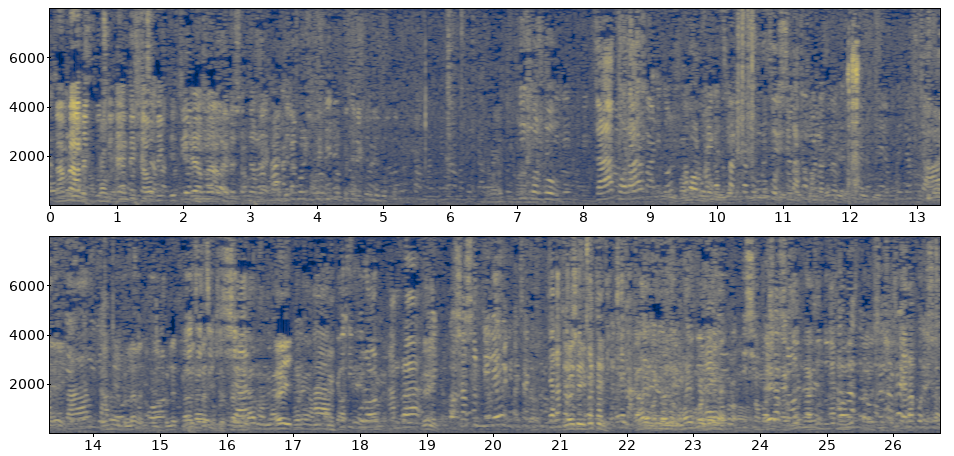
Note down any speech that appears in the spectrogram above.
না, আমরা আবেগ বুঝি হ্যাঁ স্বাভাবিক। আমরা আপনাদের সাথে আমরা কি করব? যা করার। শুরু করছি না। চাল, ডাল, কাপড়, চিকিৎসা, আর ক্ষতিপূরণ আমরা প্রশাসন মিলে জেলা পরিষদ দিচ্ছে না। কৃষি প্রশাসন এবং জেলা পরিষদ।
